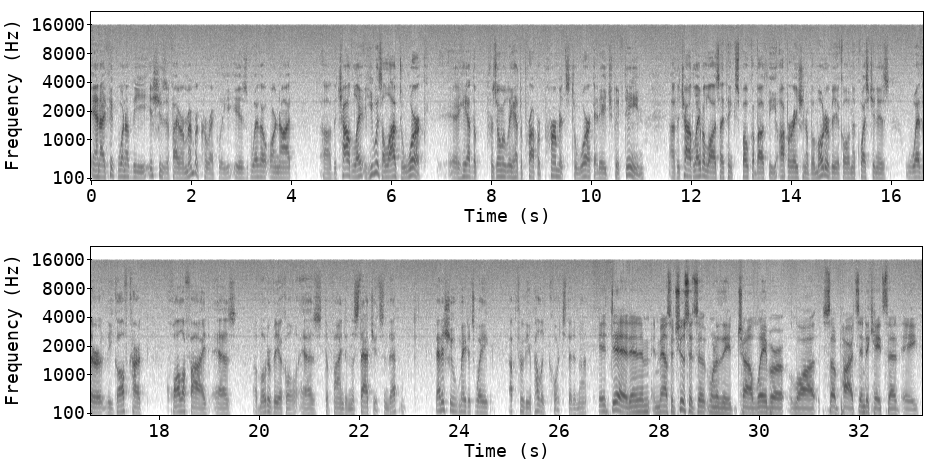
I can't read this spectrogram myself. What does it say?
And I think one of the issues, if I remember correctly, is whether or not uh, the child he was allowed to work. Uh, he had the presumably had the proper permits to work at age 15. Uh, the child labor laws, I think, spoke about the operation of a motor vehicle, and the question is whether the golf cart qualified as a motor vehicle as defined in the statutes, and that that issue made its way up through the appellate courts, did it not? It did, and in, in Massachusetts, uh, one of the child labor law subparts indicates that a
